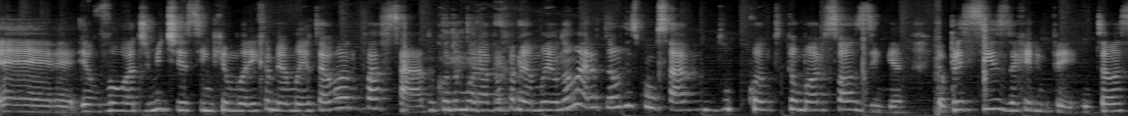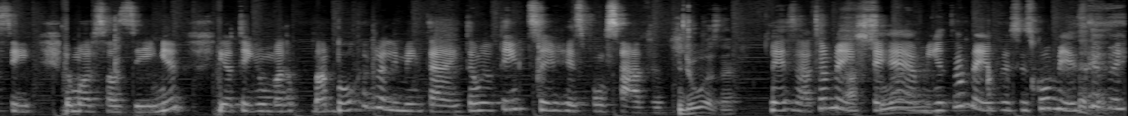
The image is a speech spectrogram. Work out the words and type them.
É, eu vou admitir assim que eu morei com a minha mãe até o ano passado. Quando eu morava com a minha mãe, eu não era tão responsável do quanto que eu moro sozinha. Eu preciso daquele emprego. Então, assim, eu moro sozinha e eu tenho uma, uma boca para alimentar, então eu tenho que ser responsável. Duas, né? Exatamente. A sua, é, a minha também, eu preciso comer também.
